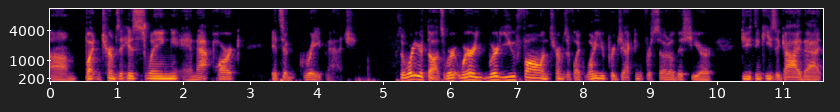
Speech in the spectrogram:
um, but in terms of his swing and that park, it's a great match. So, what are your thoughts? Where where where do you fall in terms of like what are you projecting for Soto this year? Do you think he's a guy that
